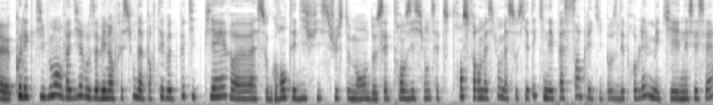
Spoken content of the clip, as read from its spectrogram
euh, collectivement, on va dire, vous avez l'impression d'apporter votre petite pierre à ce grand édifice, justement, de cette transition, de cette transformation de la société qui n'est pas simple et qui pose des problèmes, mais qui est nécessaire?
